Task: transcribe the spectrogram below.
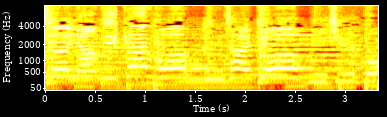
这样离开我，恨太多，没结果。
